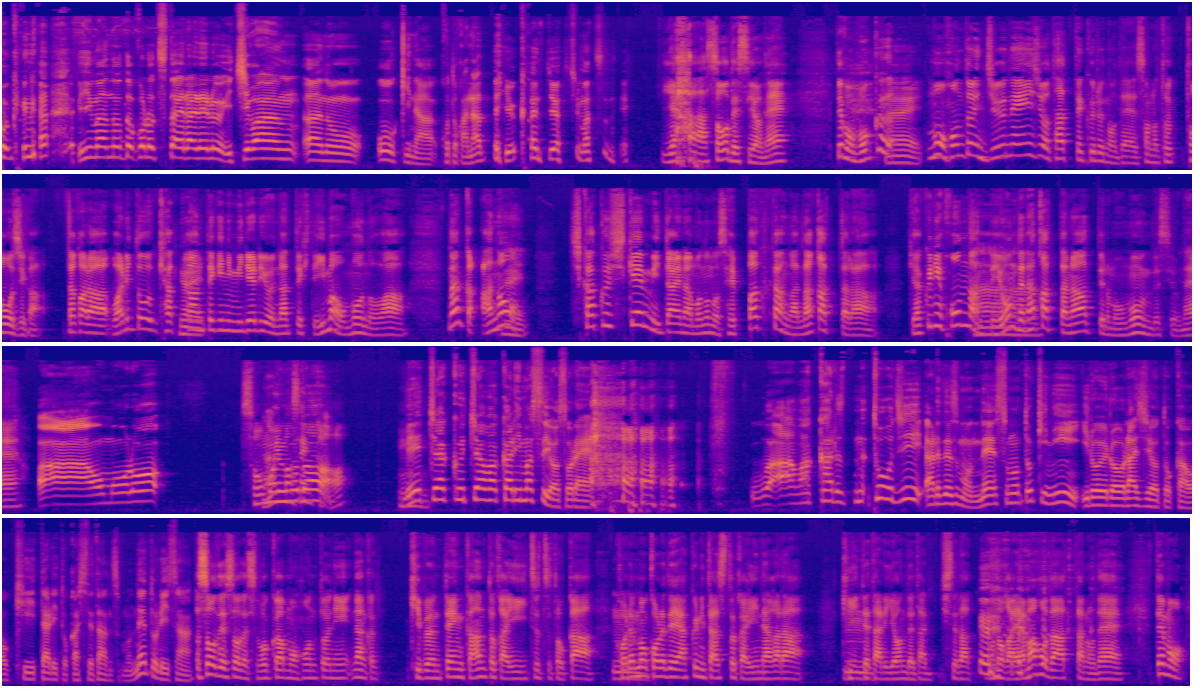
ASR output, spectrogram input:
僕が今のところ伝えられる一番、あの、大きなことかなっていう感じはしますね。いやーそうですよねでも僕、はいもう本当に10年以上経ってくるのでそのと当時がだから割と客観的に見れるようになってきて、今思うのはなんかあの、はい資格試験みたいなものの切迫感がなかったら逆に本なんて読んでなかったなっていうのも思うんですよね。あー、おもろ。そう思いませんか？めちゃ。ゃくちゃわかりますよ、それ。うわー、わかる。当時、あれですもんね、その時にいろいろラジオとかを聞いたりとかしてたんですもんね、鳥居さん。そうですそうです。僕はもう本当になんか気分転換とか言いつつとか、うんこれもこれで役に立つとか言いながら聞いてたり読んでたりしてたものが山ほどあったので、でも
